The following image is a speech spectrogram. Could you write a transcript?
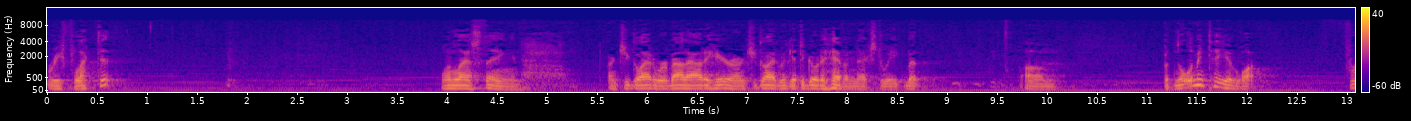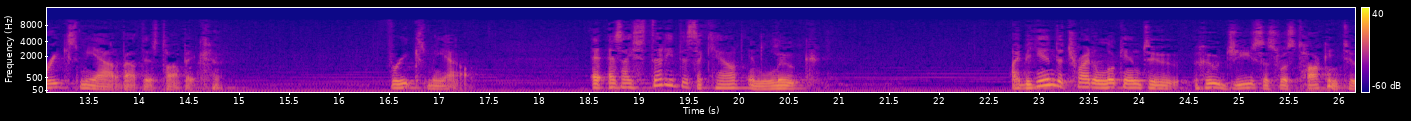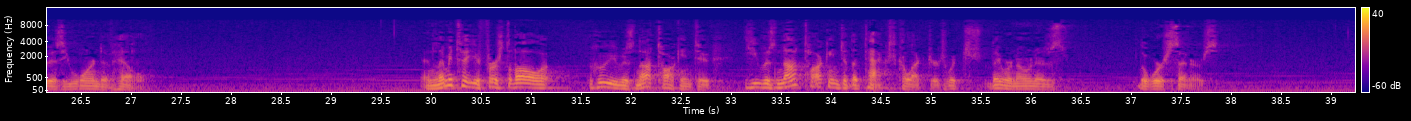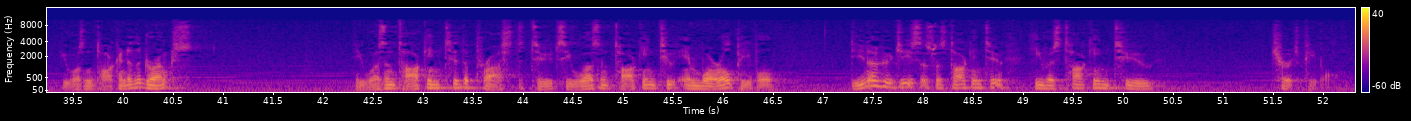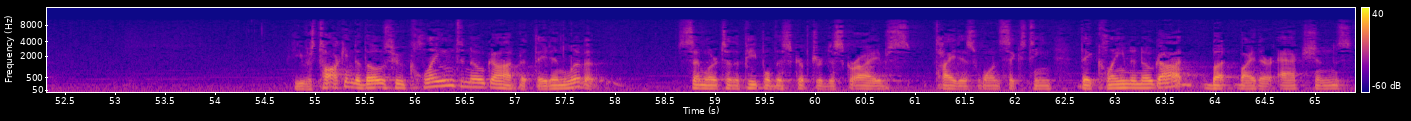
reflect it? One last thing. Aren't you glad we're about out of here? Aren't you glad we get to go to heaven next week? But, um, but no, let me tell you what freaks me out about this topic. freaks me out. As I studied this account in Luke, I began to try to look into who Jesus was talking to as he warned of hell. And let me tell you, first of all, who he was not talking to. He was not talking to the tax collectors, which they were known as the worst sinners. He wasn't talking to the drunks. He wasn't talking to the prostitutes. He wasn't talking to immoral people. Do you know who Jesus was talking to? He was talking to church people. He was talking to those who claimed to know God, but they didn't live it. Similar to the people the scripture describes, Titus 1:16, they claim to know God, but by their actions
